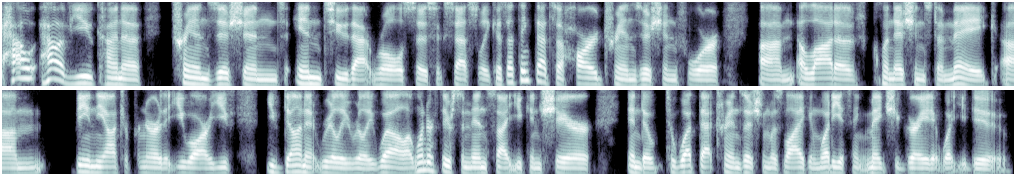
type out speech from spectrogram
How how have you kind of transitioned into that role so successfully? Because I think that's a hard transition for um, a lot of clinicians to make. Um, being the entrepreneur that you are, you've you've done it really, really well. I wonder if there's some insight you can share into to what that transition was like, and what do you think makes you great at what you do?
